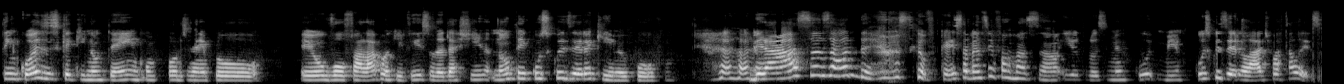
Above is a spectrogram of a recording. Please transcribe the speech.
tem coisas que aqui não tem, como por exemplo, eu vou falar com fez, sou da China, não tem cuscuzeira aqui, meu povo. Graças a Deus que eu fiquei sabendo essa informação e eu trouxe meu, meu cuscuzeiro lá de Fortaleza.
